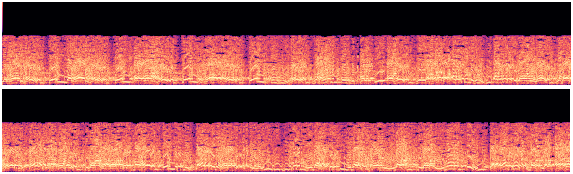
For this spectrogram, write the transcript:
جمال ہے، کوئی ملال ہے، کوئی عطا ہے، کوئی خیال ہے، کوئی خوبی ہے جہاں بھی کوئی دکھائی دیتا ہے، وہ وہاں کا اصل نہیں، اصل خدا میں ہے جہاں غیر میں پایا جاتا ہے خدا کا کرنا ہے کوئی اپنی بات کے لحاظ سے اصل نہیں، جس کو بھی ملا جب بھی ملا، جہاں بھی ملا خدا سے ملا جھوٹ کا ایسا خلا کیا آتا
